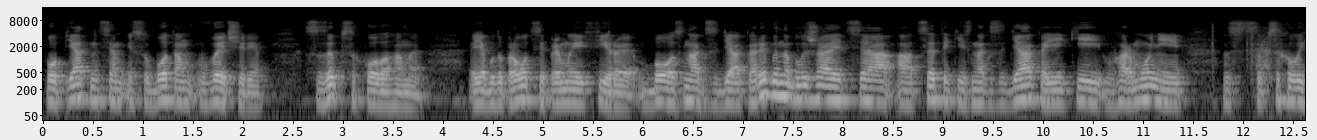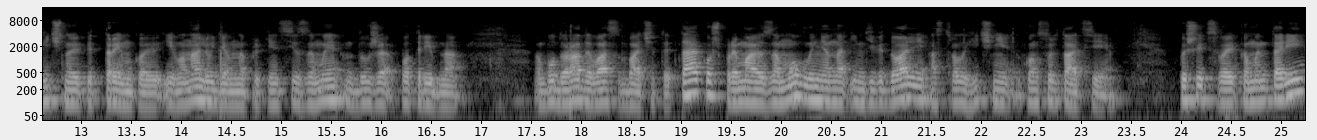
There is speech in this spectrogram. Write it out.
по п'ятницям і суботам ввечері з психологами. Я буду проводити прямі ефіри, бо знак зодіака риби наближається, а це такий знак зодіака, який в гармонії з психологічною підтримкою, і вона людям наприкінці зими дуже потрібна. Буду радий вас бачити. Також приймаю замовлення на індивідуальні астрологічні консультації. Пишіть свої коментарі,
